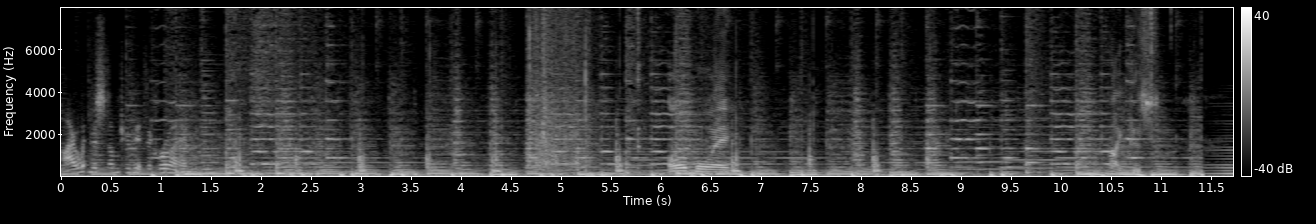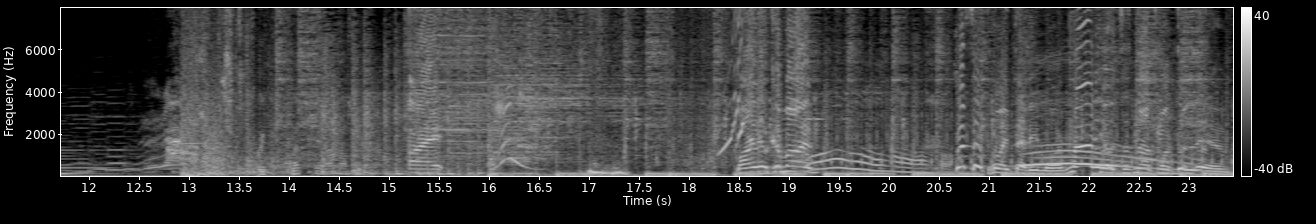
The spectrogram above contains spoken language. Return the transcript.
I witnessed them commit the crime. Oh boy. Like this. Alright. Mario, come on! What's the point anymore? Mario does not want to live.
